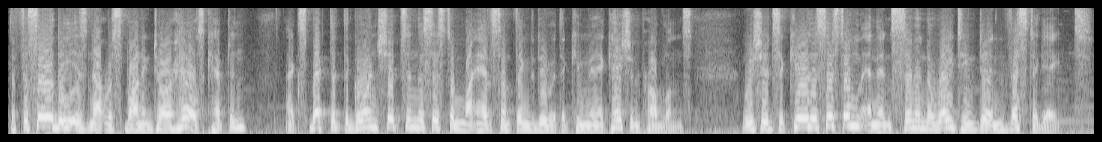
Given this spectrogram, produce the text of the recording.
The facility is not responding to our hails, Captain. I expect that the Gorn ships in the system might have something to do with the communication problems. We should secure the system and then send an away team to investigate.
